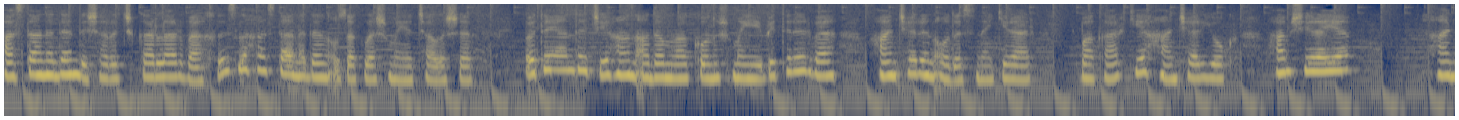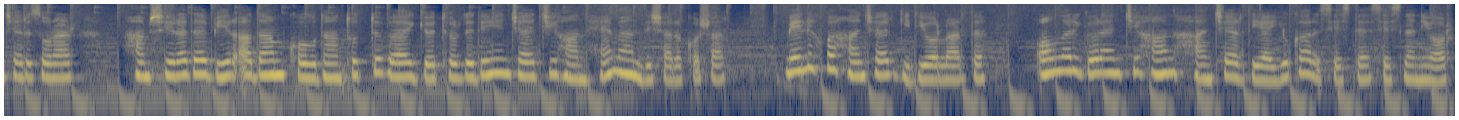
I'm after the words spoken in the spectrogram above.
Hastaneden dışarı çıkarlar ve hızlı hastaneden uzaklaşmaya çalışır. Öte yanda Cihan adamla konuşmayı bitirir ve Hançer'in odasına girer. Bakar ki hançer yok. Hemşireye hançeri sorar. Hemşire de bir adam kolundan tuttu ve götürdü deyince Cihan hemen dışarı koşar. Melih ve hançer gidiyorlardı. Onları gören Cihan hançer diye yukarı sesle sesleniyor.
